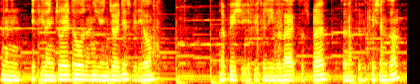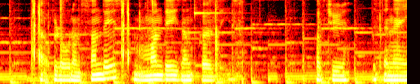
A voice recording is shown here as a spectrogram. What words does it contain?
And then if you enjoyed those and you enjoyed this video, I'd appreciate if you could leave a like, subscribe, turn notifications on. I upload on Sundays, Mondays and Thursdays. Capture, Litane,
